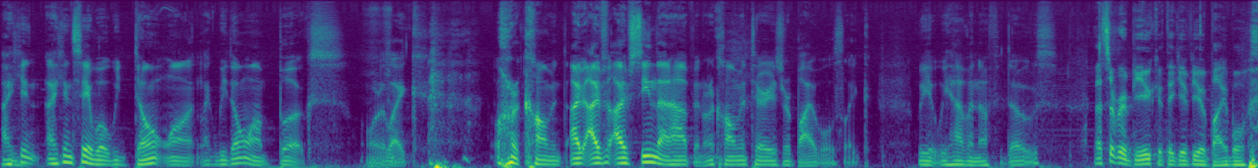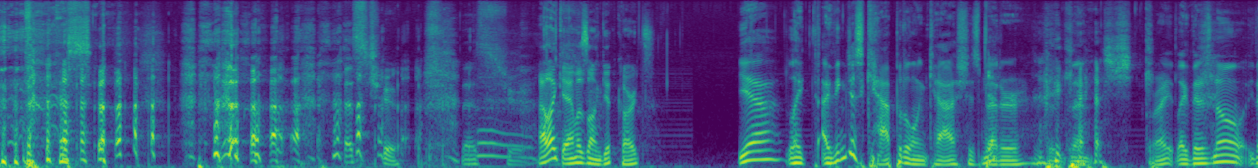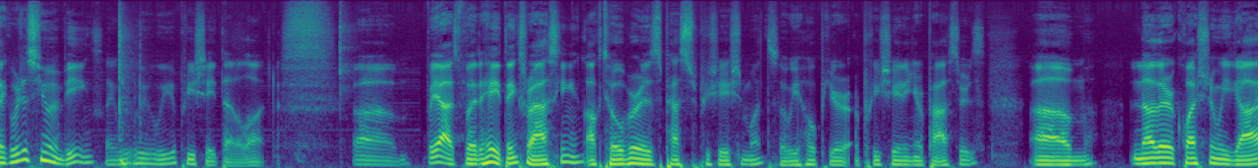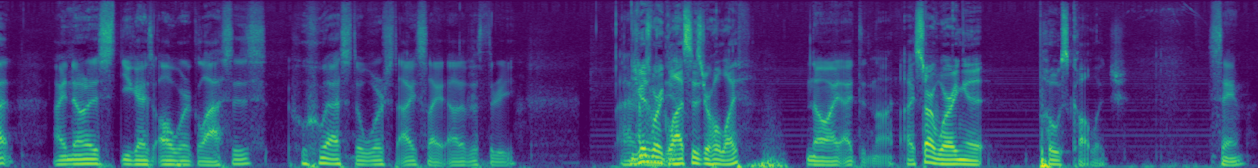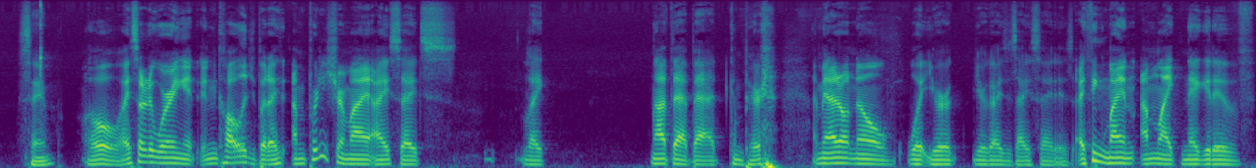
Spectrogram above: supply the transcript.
I can I can say what we don't want. Like we don't want books or like or comment. I, I've I've seen that happen or commentaries or Bibles. Like we we have enough of those. That's a rebuke if they give you a Bible. That's true. That's true. I like Amazon gift cards. Yeah, like I think just capital and cash is better than, Cash. right? Like there's no like we're just human beings. Like we, we, we appreciate that a lot. Um, but yeah, but hey, thanks for asking. October is Pastor Appreciation Month, so we hope you're appreciating your pastors. Um, another question we got. I noticed you guys all wear glasses. Who has the worst eyesight out of the three? I You guys wear glasses your whole life? No, I, I did not. I started wearing it post college. Same, same. Oh, I started wearing it in college, but I, I'm pretty sure my eyesight's like not that bad compared. I mean, I don't know what your your guys' eyesight is. I think mine. I'm like negative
